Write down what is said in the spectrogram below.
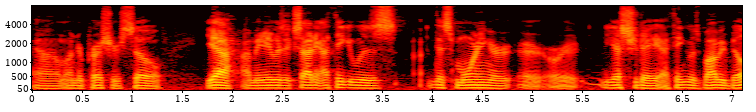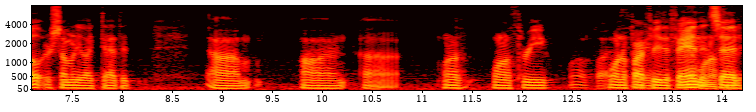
um, under pressure. So, yeah, I mean, it was exciting. I think it was this morning or, or, or yesterday. I think it was Bobby Belt or somebody like that that um, on uh, 10- 103 105.3 The Fan that said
